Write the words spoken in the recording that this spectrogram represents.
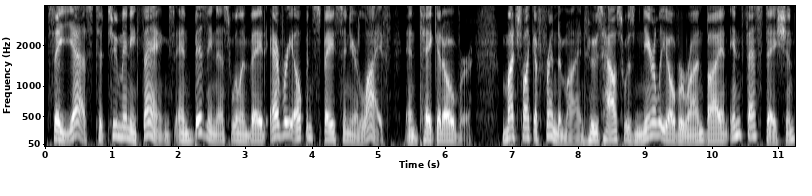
Say yes to too many things, and busyness will invade every open space in your life and take it over. Much like a friend of mine whose house was nearly overrun by an infestation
